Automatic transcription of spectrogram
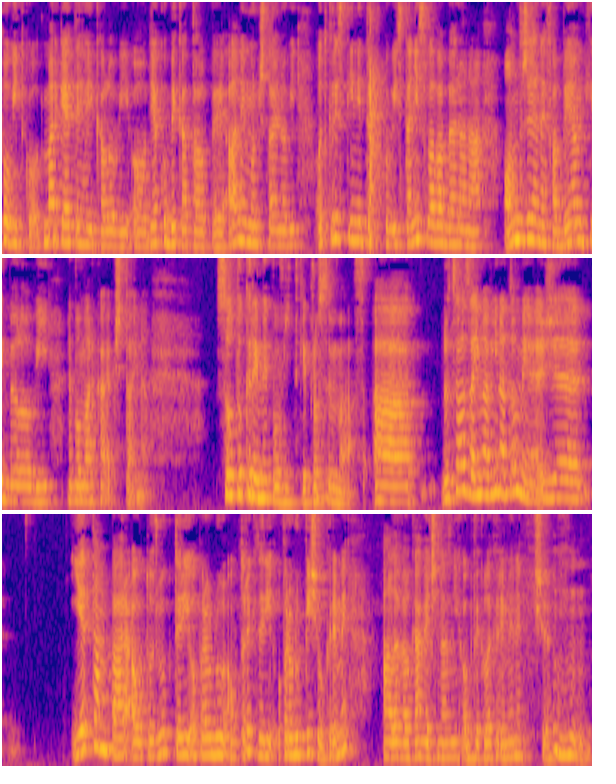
povídku od Markéty Hejkalový, od Jakuby Katalpy, Aleny Monštajnový, od Kristýny Trpkový, Stanislava Berana, Ondřeje Nefa, Bianky Belový nebo Marka Epsteina. Jsou to krymy povídky, prosím vás. A docela zajímavý na tom je, že je tam pár autorů, který opravdu, autory, který opravdu píšou krymy, ale velká většina z nich obvykle krymy nepíše. Mm-hmm.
